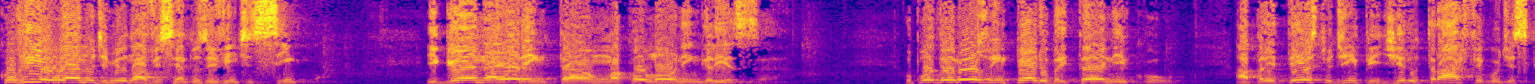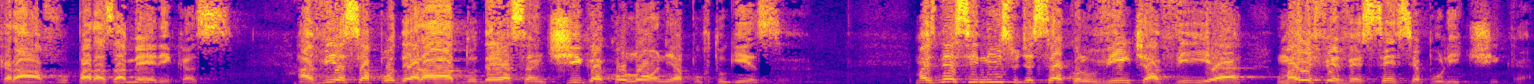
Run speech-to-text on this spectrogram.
corria o ano de 1925 e Gana era então uma colônia inglesa. O poderoso Império Britânico, a pretexto de impedir o tráfego de escravo para as Américas, havia se apoderado dessa antiga colônia portuguesa. Mas nesse início de século XX havia uma efervescência política.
